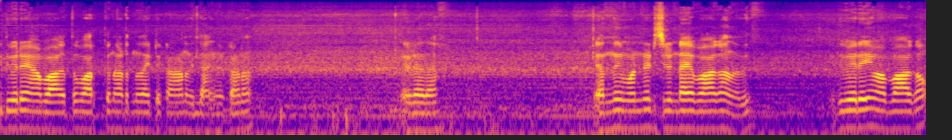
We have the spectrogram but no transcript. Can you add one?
ഇതുവരെ ആ ഭാഗത്ത് വർക്ക് നടന്നതായിട്ട് കാണുന്നില്ല. അങ്ങനെ കാണാം. അന്ന് മണ്ണിടിച്ചിലുണ്ടായ ഭാഗമാണത്. ഇതുവരെയും ആ ഭാഗം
